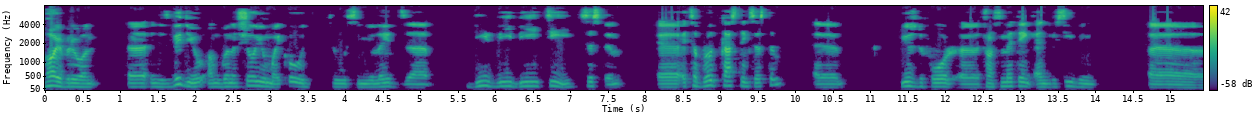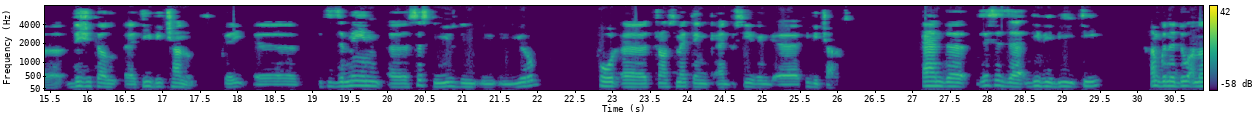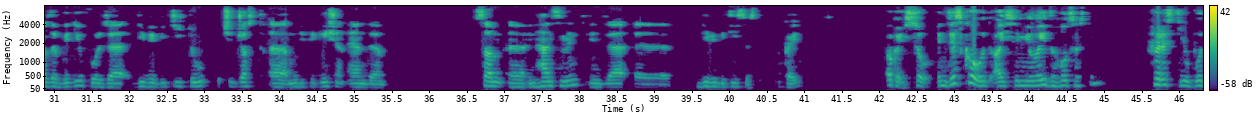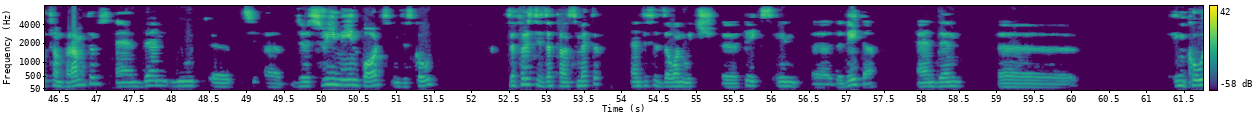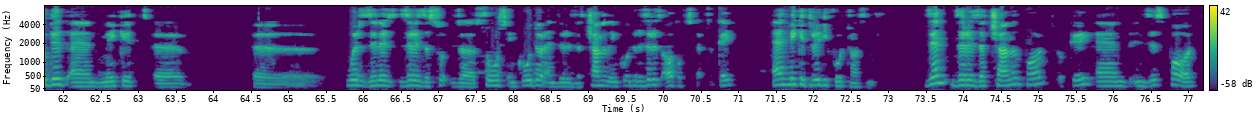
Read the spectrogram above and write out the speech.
Hi everyone, uh, in this video I'm gonna show you my code to simulate the DVB-T system. Uh, it's a broadcasting system uh, used for uh, transmitting and receiving uh, digital uh, TV channels. Okay, it is the main system used in, in, in Europe for transmitting and receiving TV channels. And this is the DVB-T I'm gonna do another video for the DVB-T2 which is just a modification and uh, some uh, enhancement in the uh, DVB-T system okay? Okay so in this code I simulate the whole system. First you put some parameters and then you uh, uh, there's three main parts in this code. The first is the transmitter and this is the one which uh, takes in uh, the data and then uh, encoded and make it uh, uh, where there is there is the, the source encoder and there is a channel encoder. There is a lot of steps okay? And make it ready for transmission. Then there is a channel part okay? And in this part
